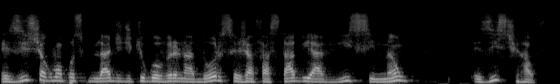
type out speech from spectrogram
existe alguma possibilidade de que o governador seja afastado e a vice não? Existe, Ralph?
